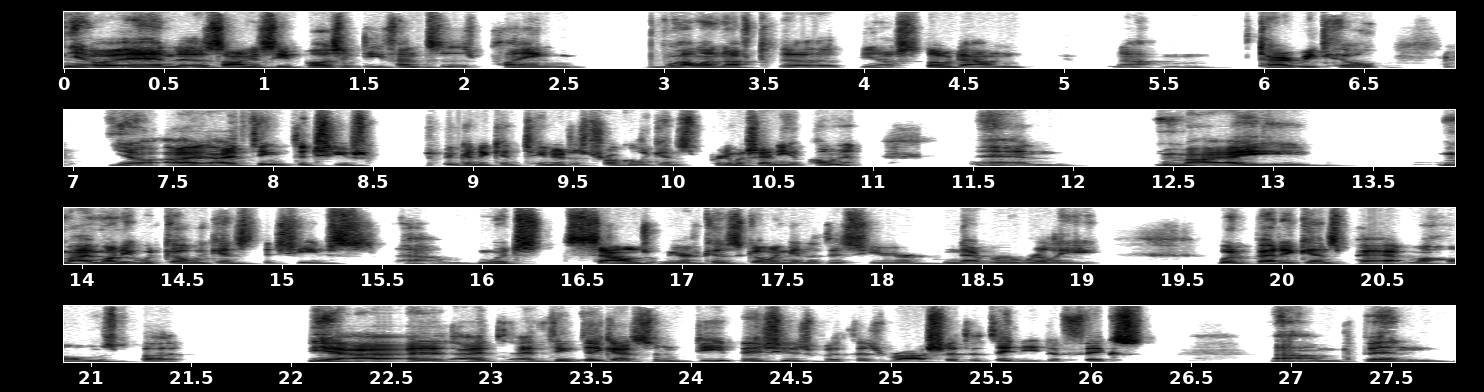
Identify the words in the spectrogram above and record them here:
you know, and as long as the opposing defense is playing well enough to you know slow down um, Tyreek Hill, you know, I, I think the Chiefs are going to continue to struggle against pretty much any opponent. And my my money would go against the Chiefs, um, which sounds weird because going into this year, never really would bet against Pat Mahomes. But yeah, I, I, I think they got some deep issues with this roster that they need to fix. Um, and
